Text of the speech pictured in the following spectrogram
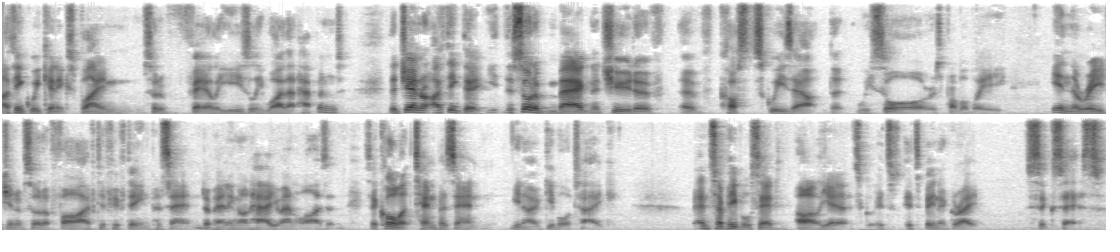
i think we can explain sort of fairly easily why that happened the general i think that the sort of magnitude of, of cost squeeze out that we saw is probably in the region of sort of 5 to 15% depending on how you analyze it so call it 10% you know, give or take. And so people said, "Oh, yeah, it's it's it's been a great success."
